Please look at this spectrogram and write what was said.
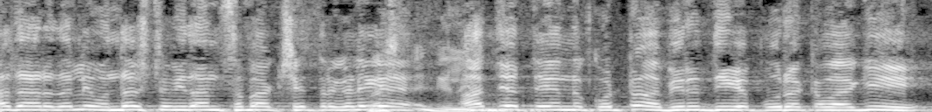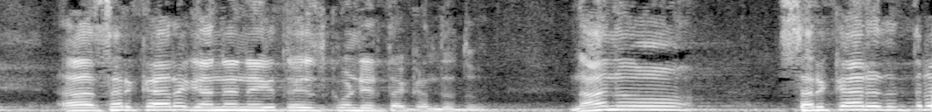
ಆಧಾರದಲ್ಲಿ ಒಂದಷ್ಟು ವಿಧಾನಸಭಾ ಕ್ಷೇತ್ರಗಳಿಗೆ ಆದ್ಯತೆಯನ್ನು ಕೊಟ್ಟು ಅಭಿವೃದ್ಧಿಗೆ ಪೂರಕವಾಗಿ ಸರ್ಕಾರ ಗಣನೆಗೆ ತೆಗೆದುಕೊಂಡಿರ್ತಕ್ಕಂಥದ್ದು. ನಾನು ಸರ್ಕಾರದ ಹತ್ರ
